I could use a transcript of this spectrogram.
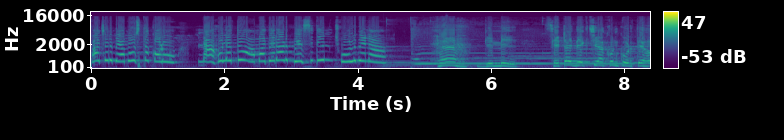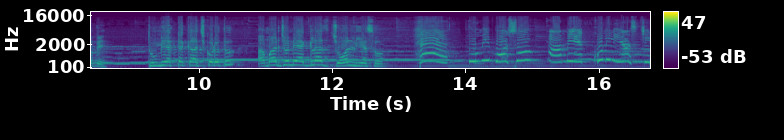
ফাজের ব্যবস্থা করো না হলে তো আমাদের আর বেশি দিন চলবে না। হ্যাঁ গিন্নি সেটাই দেখছি এখন করতে হবে। তুমি একটা কাজ করো তো আমার জন্য এক গ্লাস জল নিয়ে এসো। হ্যাঁ তুমি বসো আমি এক্ষুনি নিয়ে আসছি।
